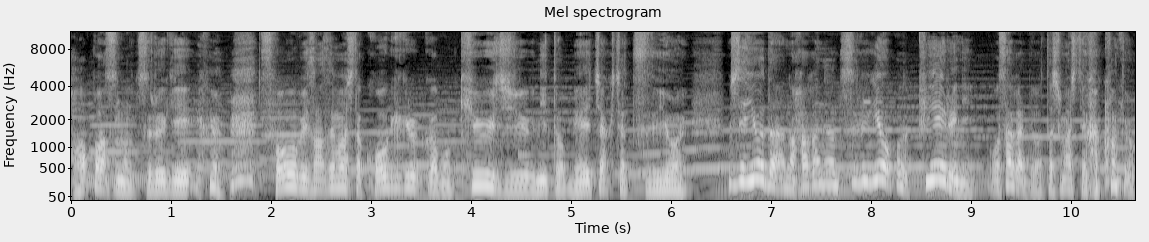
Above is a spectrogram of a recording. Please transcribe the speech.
パパスの剣 装備させました。攻撃力がもう92とめちゃくちゃ強い。そしてイオダーの鋼の剣を今度ピエールにお下がりで渡しましたが、今度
